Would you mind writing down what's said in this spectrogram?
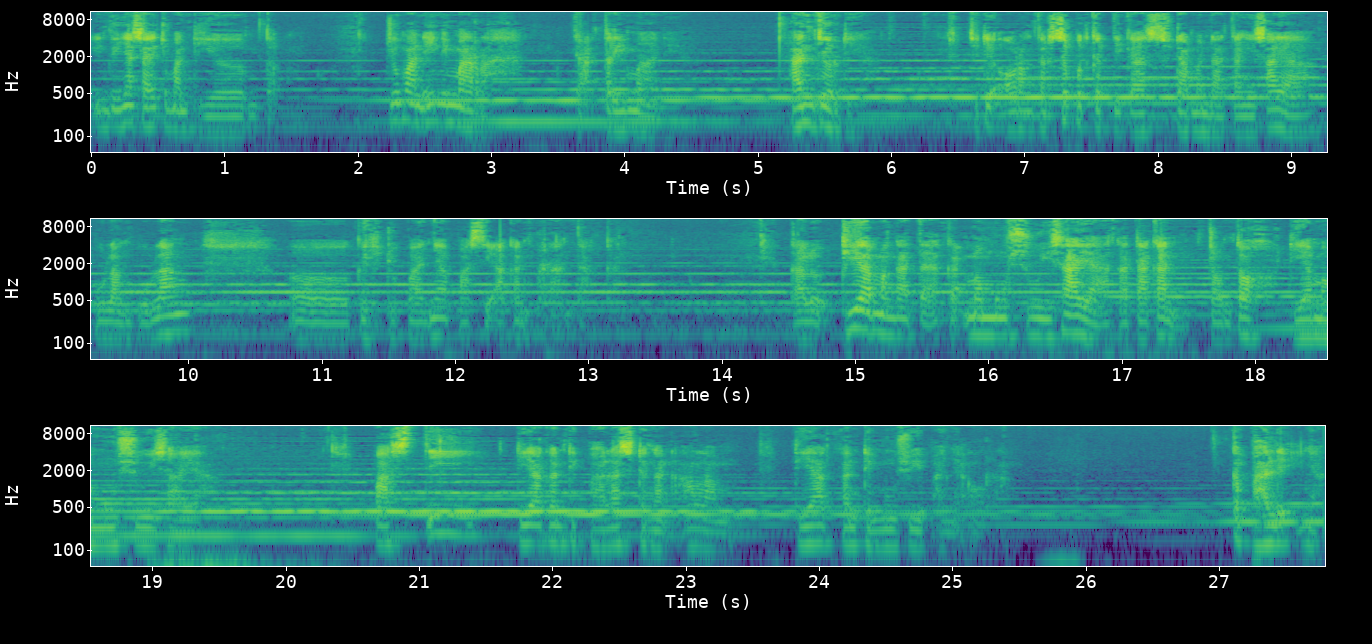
intinya saya cuman diem tok. Cuman ini marah gak terima dia. Hancur dia. Jadi orang tersebut ketika sudah mendatangi saya pulang-pulang eh, kehidupannya pasti akan berantakan. Kalau dia mengatakan memusuhi saya katakan contoh dia memusuhi saya pasti dia akan dibalas dengan alam. Dia akan dimusuhi banyak orang kebaliknya.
